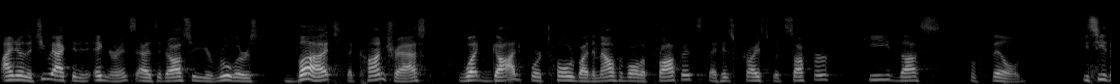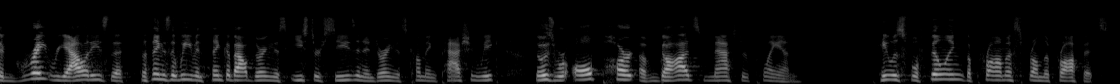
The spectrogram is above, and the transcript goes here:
I know that you acted in ignorance, as did also your rulers, but, the contrast, what God foretold by the mouth of all the prophets that his Christ would suffer, he thus fulfilled. You see, the great realities, the, the things that we even think about during this Easter season and during this coming Passion Week, those were all part of God's master plan. He was fulfilling the promise from the prophets,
